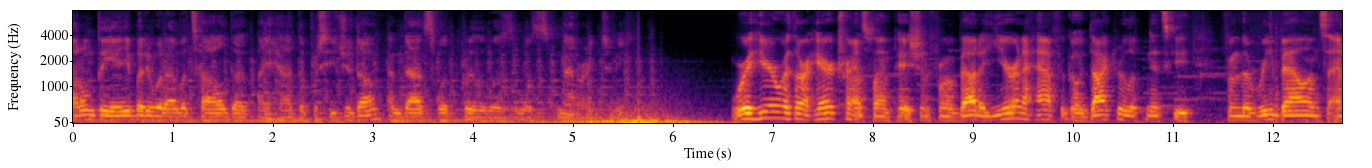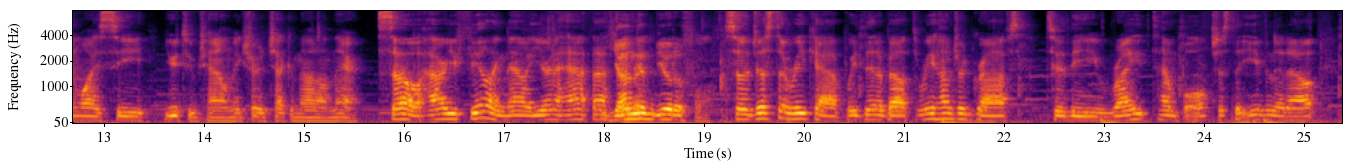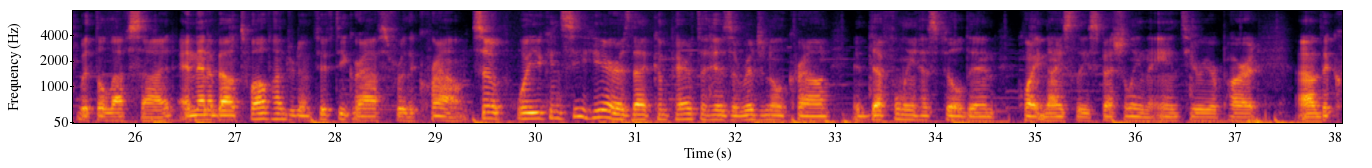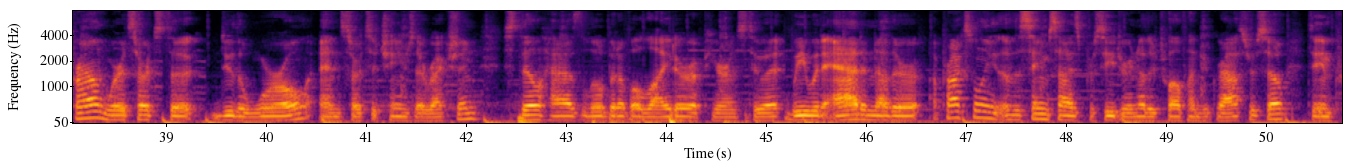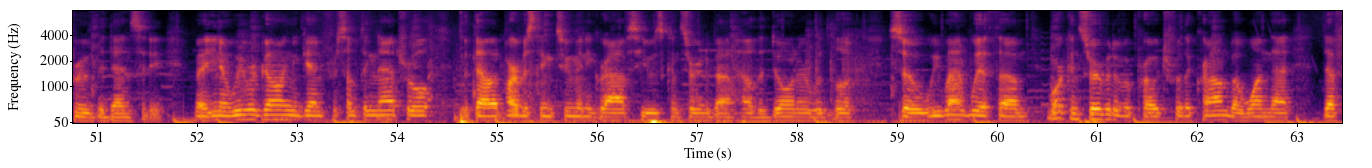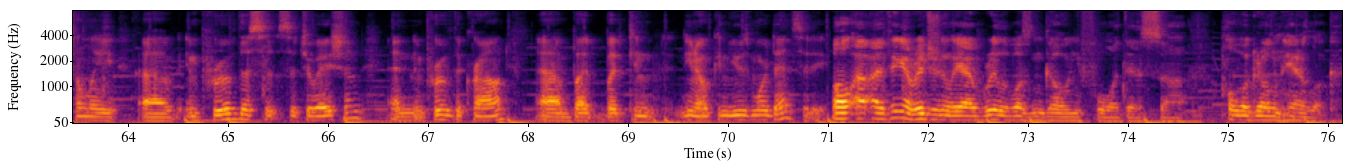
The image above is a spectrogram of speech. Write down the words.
I don't think anybody would ever tell that I had the procedure done, and that's what really was was mattering to me. We're here with our hair transplant patient from about a year and a half ago, Dr. Lipnitsky from the Rebalance NYC YouTube channel. Make sure to check him out on there. So, how are you feeling now, a year and a half after? Young and beautiful. So, just to recap, we did about 300 grafts to the right temple just to even it out with the left side and then about 1250 grafts for the crown. So what you can see here is that compared to his original crown it definitely has filled in quite nicely especially in the anterior part. Uh, the crown where it starts to do the whirl and starts to change direction still has a little bit of a lighter appearance to it. We would add another approximately of the same size procedure, another 1200 grafts or so to improve the density. But you know, we were going again for something natural without harvesting too many grafts. He was concerned about how the donor would look. So we went with a um, more conservative approach for the crown, but one that definitely uh, improved the situation and improved the crown, uh, but but can you know can use more density. Well, I, I think originally I really wasn't going for this uh, overgrown hair look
